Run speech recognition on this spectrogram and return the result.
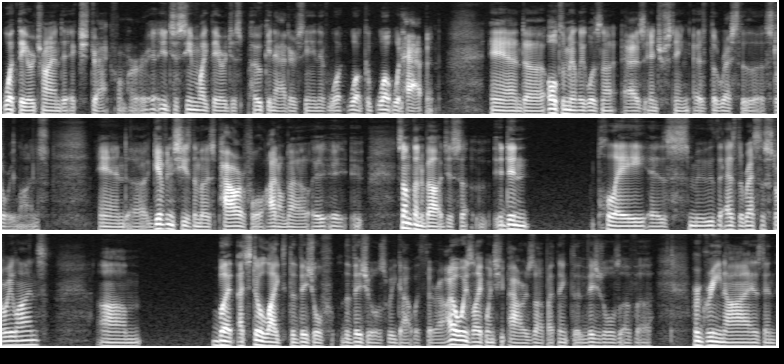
what they were trying to extract from her. It just seemed like they were just poking at her, seeing if what what what would happen, and uh, ultimately was not as interesting as the rest of the storylines. And uh, given she's the most powerful, I don't know. It, it, something about just uh, it didn't play as smooth as the rest of the storylines. Um, but I still liked the visual the visuals we got with her. I always like when she powers up. I think the visuals of uh, her green eyes and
